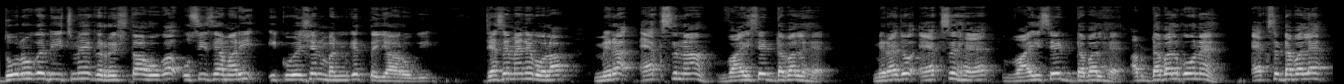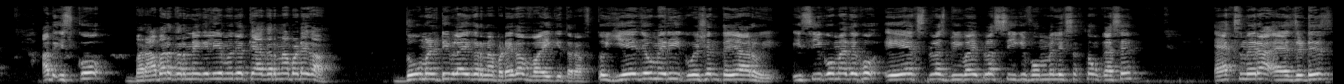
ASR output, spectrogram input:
दोनों के बीच में एक रिश्ता होगा उसी से हमारी इक्वेशन बन के तैयार होगी। जैसे मैंने बोला मेरा एक्स ना वाई से डबल है। मेरा जो एक्स है वाई से डबल है। अब डबल कौन है? एक्स डबल है। अब इसको बराबर करने के लिए मुझे क्या करना पड़ेगा? दो मल्टीप्लाई करना पड़ेगा वाई की तरफ़। तो ये जो मेरी इक्वेशन तैयार हुई, इसी को मैं देखो a x plus b y plus c की फॉर्म में लिख सकता हूँ। कैसे? एक्स मेरा as it is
